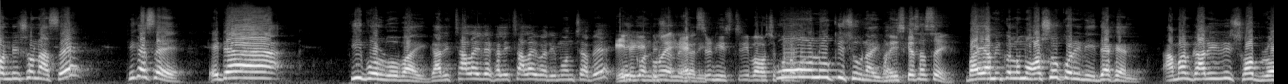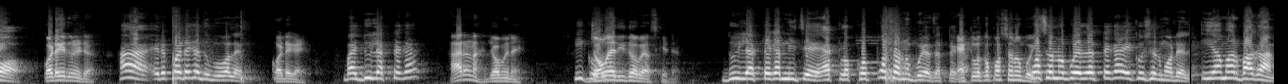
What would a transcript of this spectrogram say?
কন্ডিশন আছে। ঠিক আছে? এটা কি বলব ভাই? গাড়ি চালাইলে খালি চালাইবারই মন চাবে এই কোনো। অ্যাক্সিডেন্ট হিস্ট্রি বা কিছু নাই ভাই। স্কেচ আছে? ভাই আমি কোনো অশো করিনি দেখেন আমার গাড়ির সব র কয় টাকা দেবেন এটা? হ্যাঁ এটা কয় টাকা দেবো বলেন? কয় টাকায়? ভাই দুই লাখ টাকা? আরে না জমে নাই। কি? জমায় দিতে হবে আজকে এটা। দুই লাখ টাকার নিচে এক লক্ষ পঁচানব্বই হাজার টাকা। এক লক্ষ পঁচানব্বই। পঁচানব্বই হাজার টাকা একুশের মডেল ই আমার বাগান।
